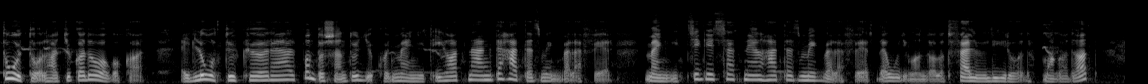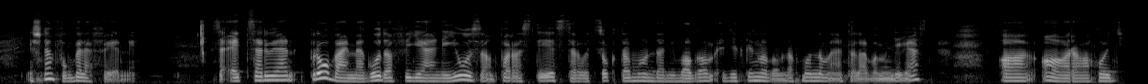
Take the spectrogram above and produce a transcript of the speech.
túltolhatjuk a dolgokat. Egy ló tükörrel pontosan tudjuk, hogy mennyit ihatnánk, de hát ez még belefér. Mennyit cigizhetnél, hát ez még belefér, de úgy gondolod, felülírod magadat, és nem fog beleférni. Szóval egyszerűen próbálj meg odafigyelni, józan paraszti észre, hogy szoktam mondani magam, egyébként magamnak mondom általában mindig ezt, a, arra, hogy,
